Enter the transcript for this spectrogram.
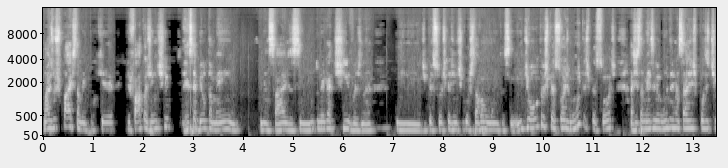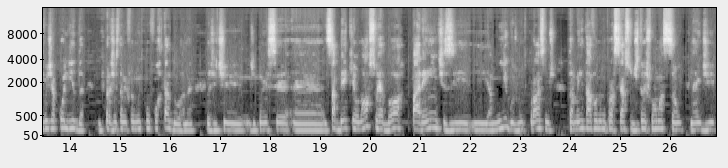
Mas os pais também, porque de fato a gente recebeu também mensagens assim muito negativas, né, e de pessoas que a gente gostava muito, assim, e de outras pessoas, muitas pessoas, a gente também recebeu muitas mensagens positivas de acolhida, o que para a gente também foi muito confortador, né, da gente de conhecer, é, saber que ao nosso redor parentes e, e amigos muito próximos também estavam num processo de transformação, né, de,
